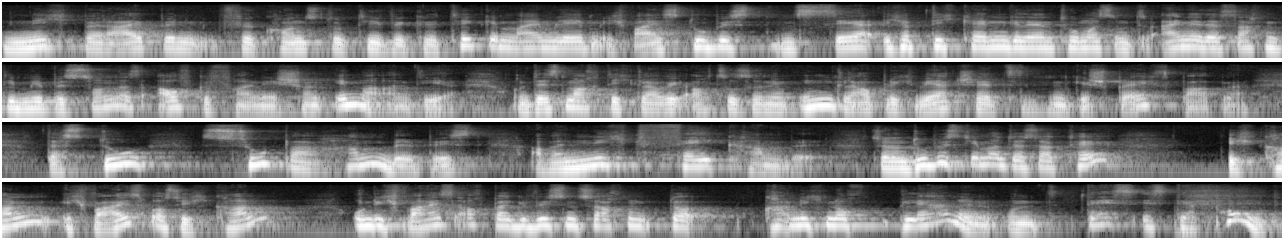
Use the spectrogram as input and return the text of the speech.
nicht bereit bin für konstruktive Kritik in meinem Leben. Ich weiß, du bist ein sehr, ich habe dich kennengelernt, Thomas, und eine der Sachen, die mir besonders aufgefallen ist, schon immer an dir, und das macht dich, glaube ich, auch zu so einem unglaublich wertschätzenden Gesprächspartner, dass du super humble bist, aber nicht fake humble, sondern du bist jemand, der sagt, hey, ich kann, ich weiß, was ich kann, und ich weiß auch bei gewissen Sachen, da kann ich noch lernen. Und das ist der Punkt,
